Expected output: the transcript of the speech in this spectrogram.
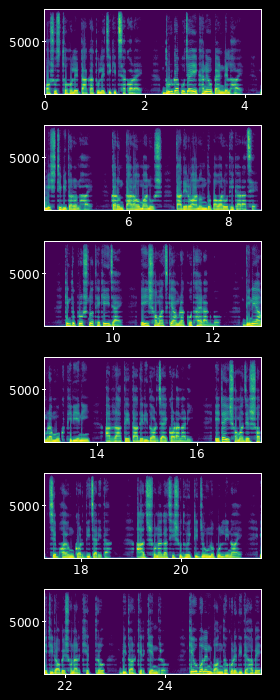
অসুস্থ হলে টাকা তুলে চিকিৎসা করায়। দুর্গাপূজায় এখানেও প্যান্ডেল হয়। মিষ্টি বিতরণ হয়। কারণ তারাও মানুষ, তাদেরও আনন্দ পাওয়ার অধিকার আছে। কিন্তু প্রশ্ন থেকেই যায় এই সমাজকে আমরা কোথায় রাখব? দিনে আমরা মুখ ফিরিয়ে নিই, আর রাতে তাদেরই দরজায় কড়া নাড়ি। এটাই সমাজের সবচেয়ে ভয়ঙ্কর দ্বিচারিতা। আজ সোনাগাছি শুধু একটি যৌনপল্লী নয়, এটি রবেশনার ক্ষেত্র, বিতর্কের কেন্দ্র। কেউ বলেন বন্ধ করে দিতে হবে,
